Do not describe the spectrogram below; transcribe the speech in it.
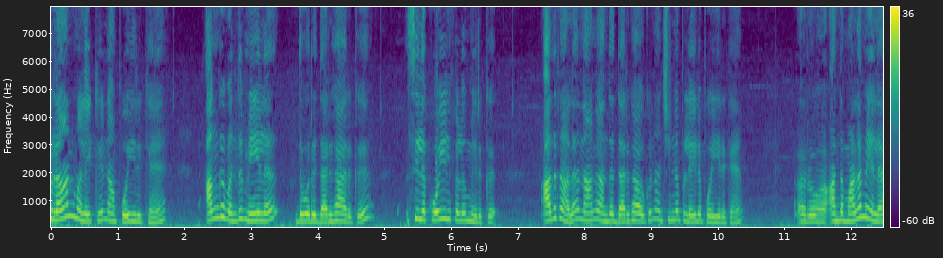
பிரான் மலைக்கு நான் போயிருக்கேன். அங்கே வந்து மேலே இந்த ஒரு தர்கா இருக்குது சில கோயில்களும் இருக்குது அதனால் நாங்கள் அந்த தர்காவுக்கு நான் சின்ன பிள்ளையில் போயிருக்கேன். அந்த மலை மேலே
